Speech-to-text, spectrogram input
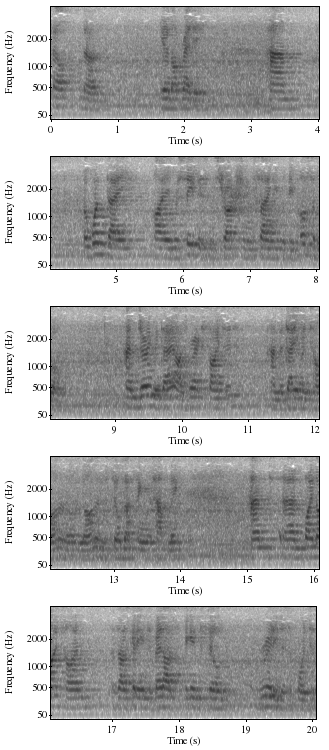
felt, no, you're not ready. Um, but one day I received this instruction saying it would be possible. And during the day, I was very excited, and the day went on and on and on, and still nothing was happening. And um, by night time, as I was getting into bed, I was beginning to feel really disappointed.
